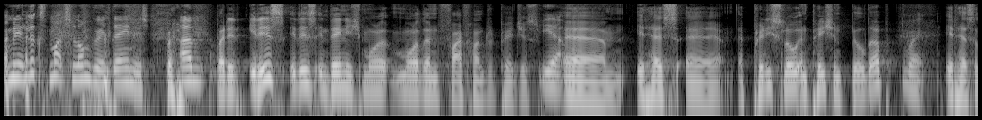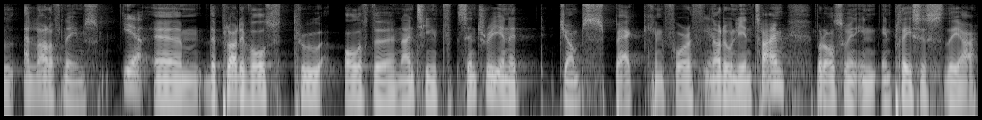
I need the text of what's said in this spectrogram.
I mean, it looks much longer in Danish. Um, but it, it is it is in Danish more more than 500 pages. Yeah. Um, it has a, a pretty slow and patient build up. right. It has a, a lot of names. Yeah. Um, the plot evolves through all of the 19th century, and it jumps back and forth, Yeah. not only in time but also in, in, in places they are.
